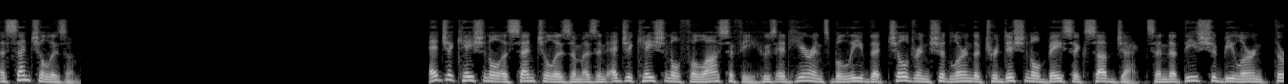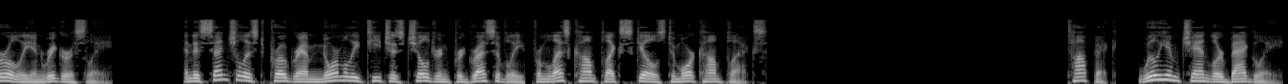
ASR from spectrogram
Essentialism Educational essentialism is an educational philosophy whose adherents believe that children should learn the traditional basic subjects and that these should be learned thoroughly and rigorously. An essentialist program normally teaches children progressively, from less complex skills to more complex. William Chandler Bagley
